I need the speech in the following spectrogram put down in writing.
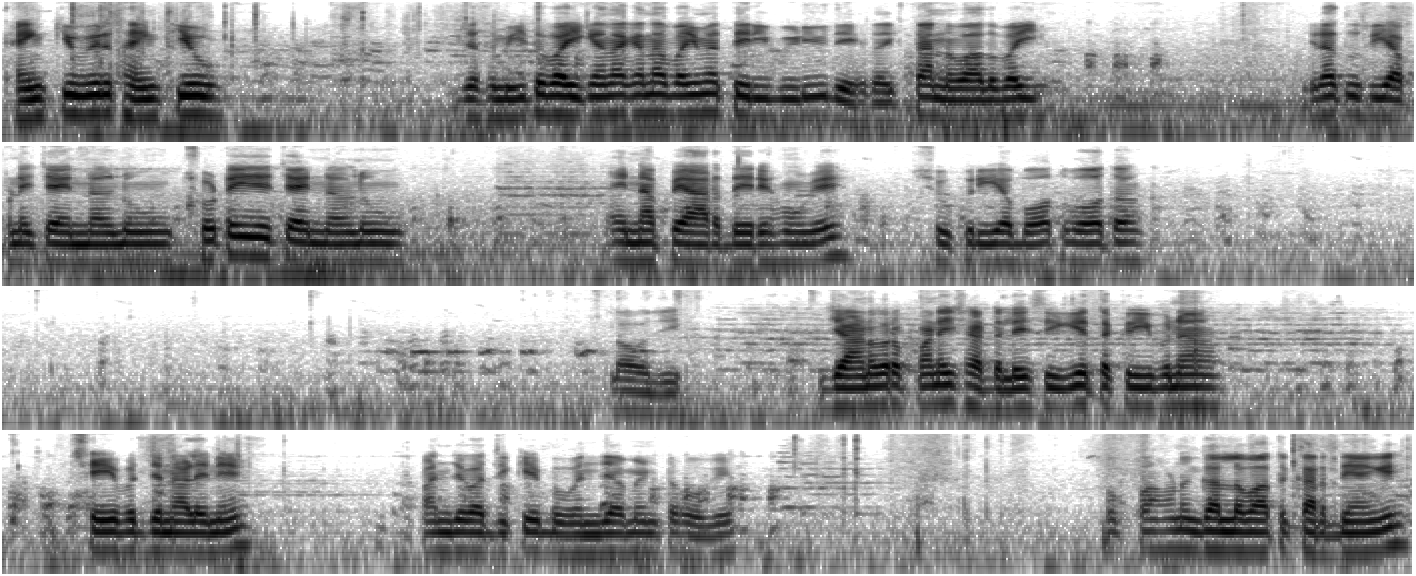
ਥੈਂਕ ਯੂ ਵੀਰ ਥੈਂਕ ਯੂ ਜਸਮੀਤ ਬਾਈ ਕਹਿੰਦਾ ਕਹਿੰਦਾ ਬਾਈ ਮੈਂ ਤੇਰੀ ਵੀਡੀਓ ਦੇਖਦਾ ਸੀ ਧੰਨਵਾਦ ਬਾਈ। ਜਿਹੜਾ ਤੁਸੀਂ ਆਪਣੇ ਚੈਨਲ ਨੂੰ, ਛੋਟੇ ਜਿਹੇ ਚੈਨਲ ਨੂੰ ਇੰਨਾ ਪਿਆਰ ਦੇ ਰਹੇ ਹੋਗੇ ਸ਼ੁਕਰੀਆ ਬਹੁਤ ਬਹੁਤ ਲਓ ਜੀ, ਜਾਨਵਰ ਆਪਾਂ ਨੇ ਛੱਡ ਲਏ ਸੀਗੇ ਤਕਰੀਬਨ 6 ਵਜਣ ਵਾਲੇ ਨੇ 5 ਵੱਜ ਕੇ 52 ਮਿੰਟ ਹੋ ਗਏ। ਸੋ ਆਪਾਂ ਹੁਣ ਗੱਲਬਾਤ ਕਰਦੇ ਆਂਗੇ।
